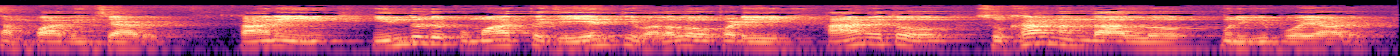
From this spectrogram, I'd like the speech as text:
సంపాదించాడు. కానీ ఇంద్రుడు కుమార్తె జయంతి వలలో పడి ఆమెతో సుఖానందాల్లో మునిగిపోయాడు.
